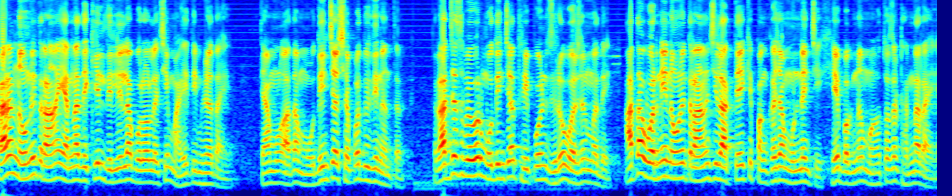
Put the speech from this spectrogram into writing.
कारण नवनीत राणा यांना देखील दिल्लीला बोलावल्याची माहिती मिळत आहे. त्यामुळं आता मोदींच्या शपथविधीनंतर. राज्यसभेवर मोदींच्या थ्री पॉईंट झिरो व्हर्जनमध्ये. आता वर्णी नवनीत राणांची लागते की पंकजा मुंडेंची हे बघणं महत्त्वाचं ठरणार आहे.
